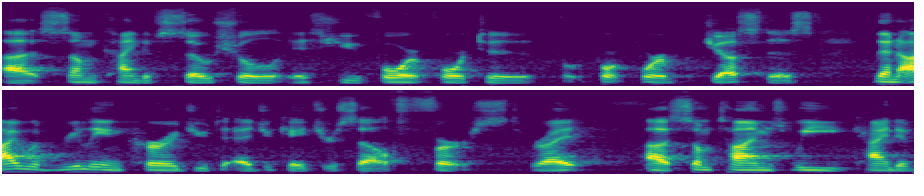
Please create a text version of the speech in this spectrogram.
uh, some kind of social issue for for to for, for justice, then I would really encourage you to educate yourself first, right? Uh, sometimes we kind of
